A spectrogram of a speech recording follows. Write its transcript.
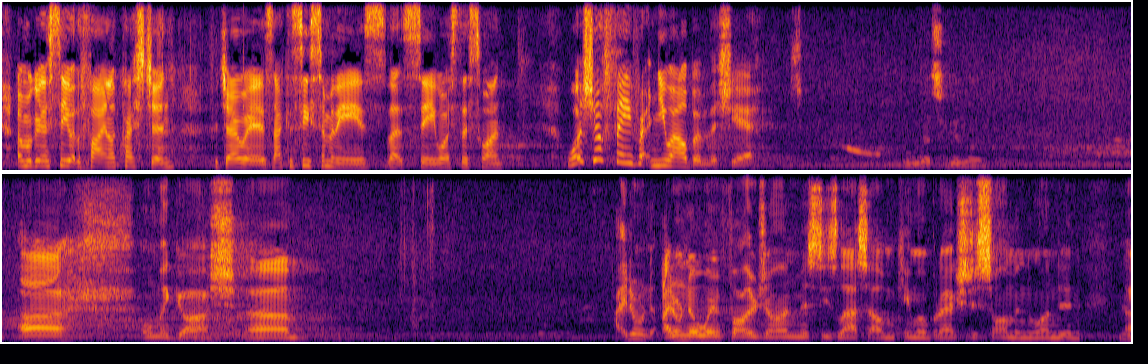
and we're going to see what the final question for Joe is. And I can see some of these. Let's see. What's this one? What's your favorite new album this year? Ooh, that's a good one. Uh, oh my gosh. Um, I don't I don't know when Father John Misty's last album came out, but I actually just saw him in London uh,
